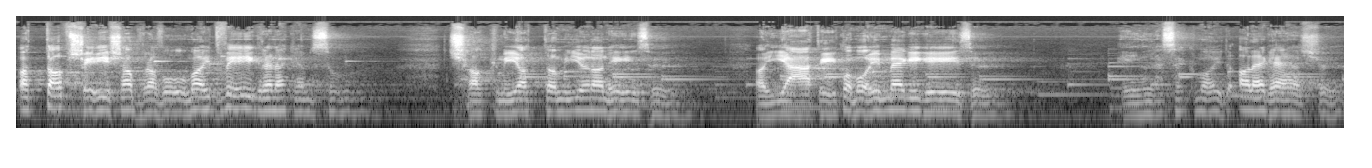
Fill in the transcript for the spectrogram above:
a taps és a bravó majd végre nekem szól. Csak miattam jön a néző, a játékom oly megigéző. Én leszek majd a legelső.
